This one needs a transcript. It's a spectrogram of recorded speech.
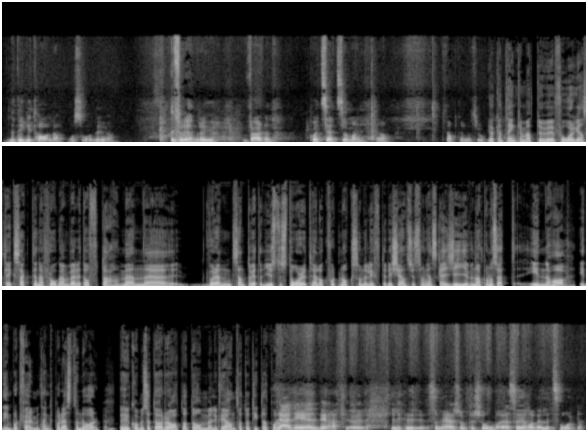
det digitala och så. Det, det förändrar ju världen på ett sätt som man ja, knappt kunde tro. Jag kan tänka mig att du får ganska exakt den här frågan väldigt ofta, men eh, vore intressant att veta att just Storytel och Fortnox som du lyfter, det känns ju som ganska givna på något sätt innehav i din portfölj med tanke på resten du har. Hur kommer det sig att du har ratat dem? Eller för jag antar att du har tittat på dem? Nej, det, är, det, det är lite som jag är som person bara. Alltså, jag har väldigt svårt att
